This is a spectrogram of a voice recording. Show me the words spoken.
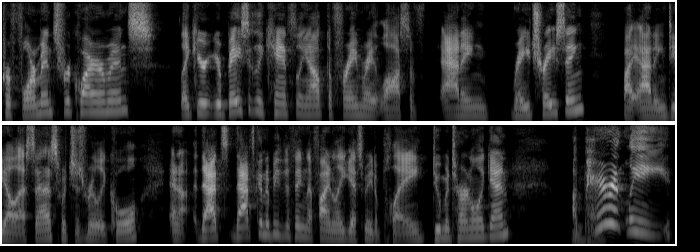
performance requirements. Like you're you're basically canceling out the frame rate loss of adding ray tracing by adding DLSS, which is really cool. And uh, that's that's going to be the thing that finally gets me to play Doom Eternal again. Mhm. Apparently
